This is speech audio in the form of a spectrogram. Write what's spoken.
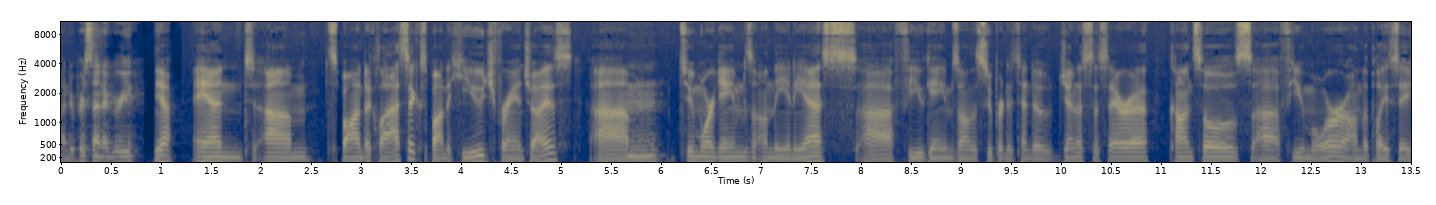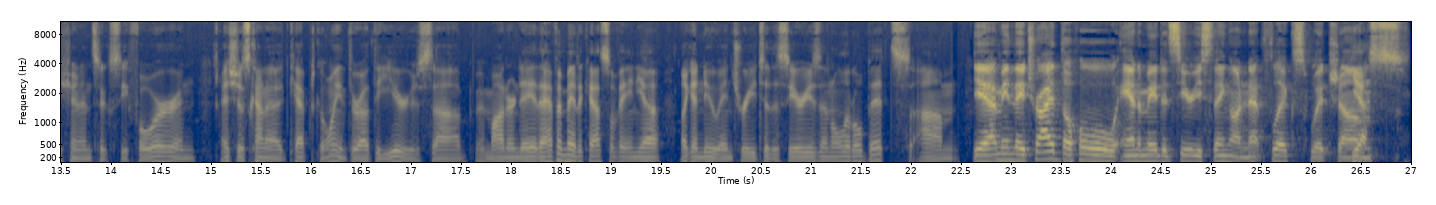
Hundred percent agree. Yeah, and um, spawned a classic, spawned a huge franchise. Um, Two more games on the NES, a few games on the Super Nintendo Genesis era consoles, a few more on the PlayStation and 64, and it's just kind of kept going throughout the years. Uh, in modern day, they haven't made a Castlevania like a new entry to the series in a little bit. Um, Yeah, I mean they tried the whole animated series thing on Netflix, which um, yes,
